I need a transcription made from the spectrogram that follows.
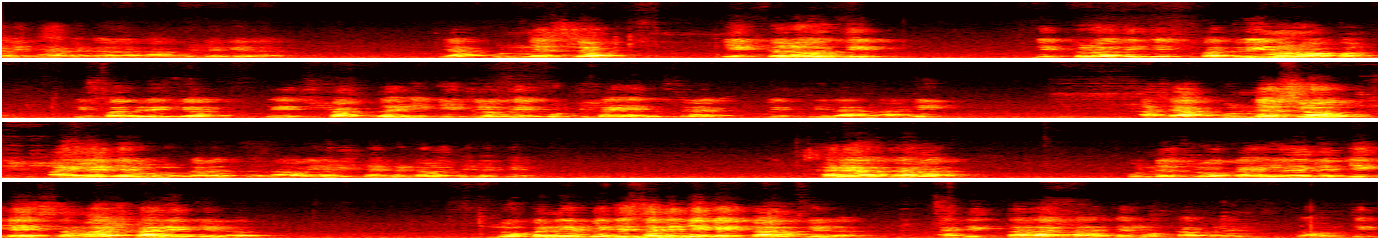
या विद्यापीठाला नाव दिलं गेलं. या पुण्यश्लोक एक कलवती एक कलवतीची पदवी म्हणू आपण. ती पदवी किंवा ते शब्द हे एकलवते कुठल्याही दुसऱ्या व्यक्तीला नाही. अशा पुण्यश्लोक अहिल्यादेव होळकरांचं नाव या विद्यापीठाला दिलं गेलं. खऱ्या अर्थानं पुण्यश्लोक अहिल्यादेवीने जे काही समाजकार्य केलं लोकनिर्मितीसाठी जे काही काम केलं आणि तळाखाळाच्या लोकांपर्यंत जाऊन ते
